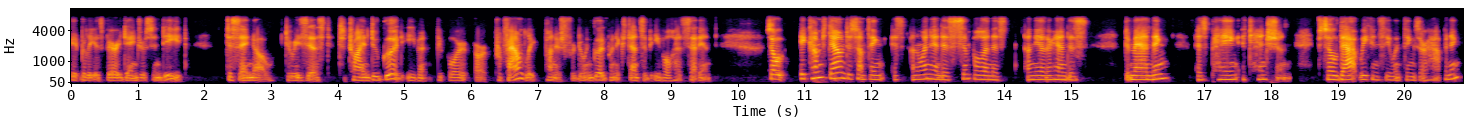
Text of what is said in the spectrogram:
it really is very dangerous indeed to say no, to resist, to try and do good, even. People are, are profoundly punished for doing good when extensive evil has set in. So it comes down to something, as, on the one hand, as simple and as, on the other hand, as demanding as paying attention so that we can see when things are happening,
